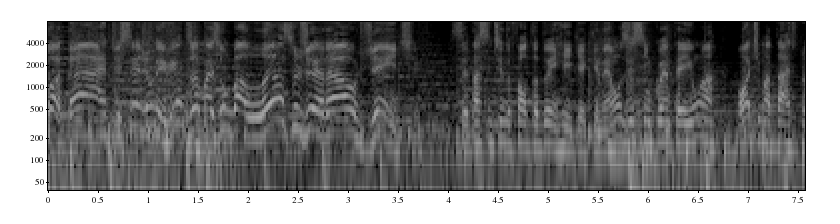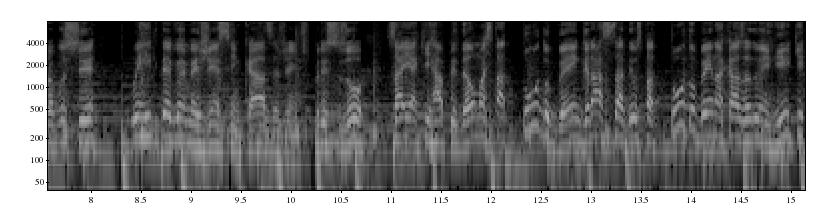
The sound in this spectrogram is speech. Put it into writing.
boa tarde. Sejam bem-vindos a mais um Balanço Geral. Gente, você está sentindo falta do Henrique aqui, né? 11h51, uma ótima tarde para você. O Henrique teve uma emergência em casa, gente. Precisou sair aqui rapidão, mas está tudo bem. Graças a Deus está tudo bem na casa do Henrique.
